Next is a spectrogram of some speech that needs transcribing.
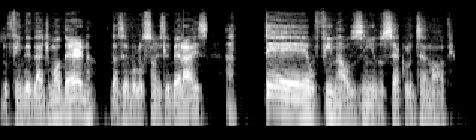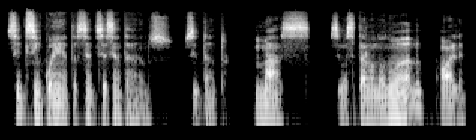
do fim da Idade Moderna, das revoluções liberais, até o finalzinho do século XIX. 150, 160 anos, se tanto. Mas, se você está no nono ano, olha,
